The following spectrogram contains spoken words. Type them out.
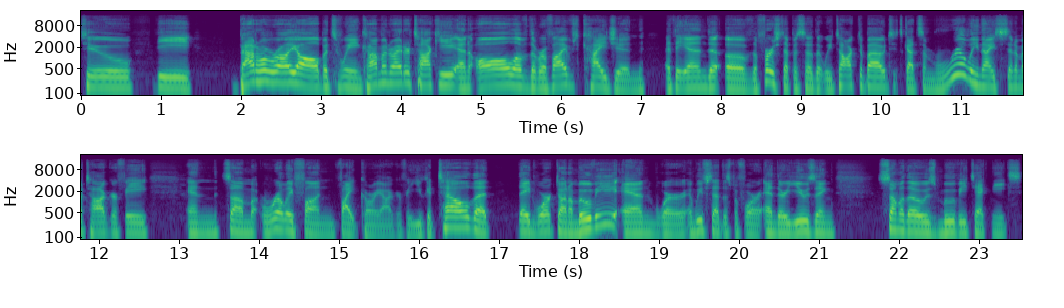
to the battle royale between Kamen Rider Taki and all of the revived Kaijin at the end of the first episode that we talked about. It's got some really nice cinematography and some really fun fight choreography. You could tell that they'd worked on a movie and were, and we've said this before, and they're using some of those movie techniques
